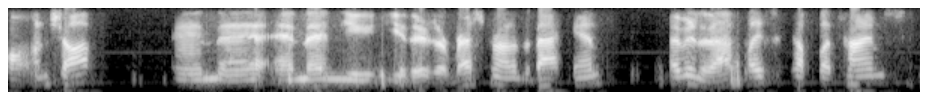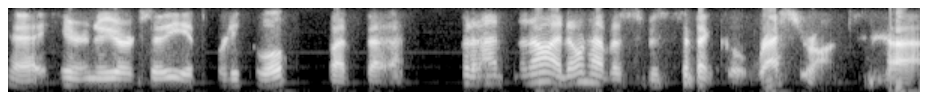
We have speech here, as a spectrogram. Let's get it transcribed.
pawn shop, and uh, and then you, you there's a restaurant at the back end. I've been to that place a couple of times uh, here in New York City. It's pretty cool, but uh, but I, no, I don't have a specific restaurant uh,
